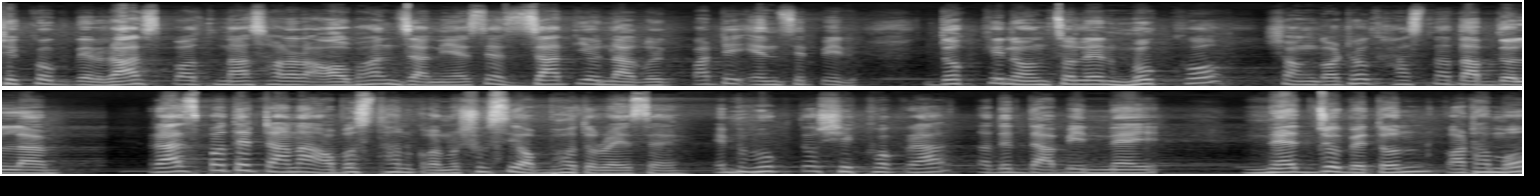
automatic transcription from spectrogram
শিক্ষকদের রাজপথ না ছাড়ার আহ্বান জানিয়েছে জাতীয় নাগরিক পার্টি এনসিপির দক্ষিণ অঞ্চলের মুখ্য সংগঠক হাসনাত আবদুল্লাহ। রাজপথে টানা অবস্থান কর্মসূচি অব্যাহত রয়েছে। এমপিভুক্ত শিক্ষকরা তাদের দাবি ন্যায় ন্যায্য বেতন, কাঠামো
